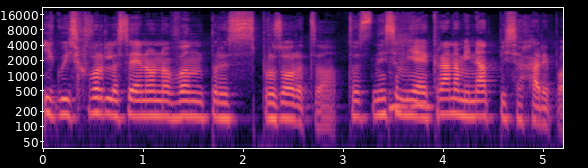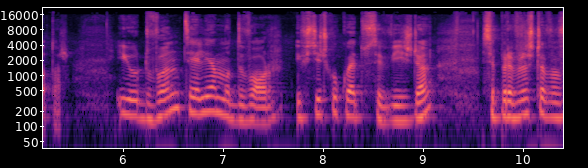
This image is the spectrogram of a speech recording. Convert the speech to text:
и го изхвърля се едно навън през прозореца. Тоест не самия екран, ами надписа Хари Потър. И отвън целият му двор и всичко, което се вижда, се превръща в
